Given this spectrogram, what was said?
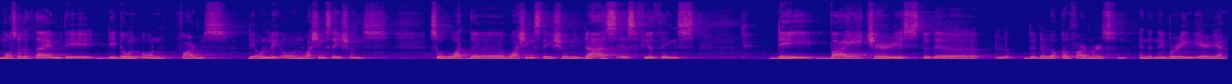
most of the time they, they don't own farms. They only own washing stations. So what the washing station does is few things. They buy cherries to the, to the local farmers in the neighboring area.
